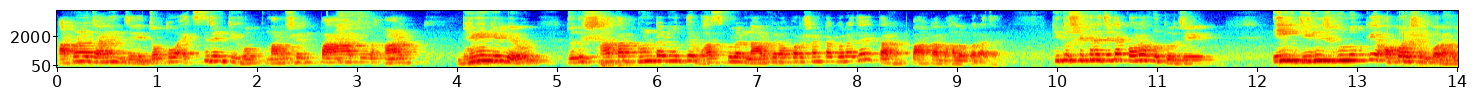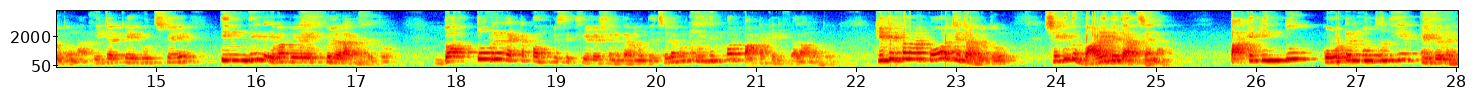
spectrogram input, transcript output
আপনারা জানেন যে যত অ্যাক্সিডেন্টই হোক, মানুষের পা হাড় ভেঙে গেলেও যদি সাত আট ঘণ্টার মধ্যে ভাস্কুলার নার্ভের অপারেশনটা করা যায়, তার পাটা ভালো করা যায়। কিন্তু সেখানে যেটা করা হতো যে এই জিনিসগুলোকে অপারেশন করা হতো না। এটাকে হচ্ছে তিন দিন এভাবে ফেলে রাখা হতো। ডক্টরের একটা কমপ্লিসিট রিলেশন এটার মধ্যে ছিল এবং তিন দিন পর পাটা কেটে ফেলা হতো। কেটে ফেলার পর যেটা হতো, সে কিন্তু বাড়িতে যাচ্ছে না। তাকে কিন্তু কোর্টের মধ্য দিয়ে প্রিজনে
